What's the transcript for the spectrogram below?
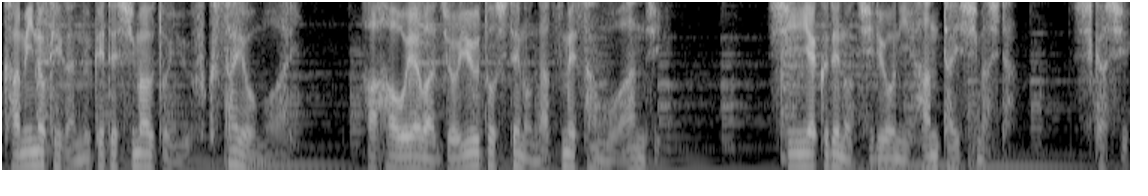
髪の毛が抜けてしまうという副作用もあり母親は女優としての夏目さんを案じ新薬での治療に反対しました。しかし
